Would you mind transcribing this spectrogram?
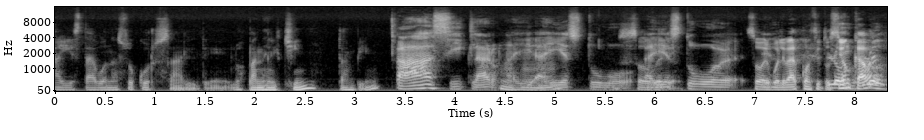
Ahí estaba una sucursal de los paneles chinos también. Ah, sí, claro. ahí, ahí estuvo. ahí estuvo. Sobre el Bolívar Constitución, cabrón.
